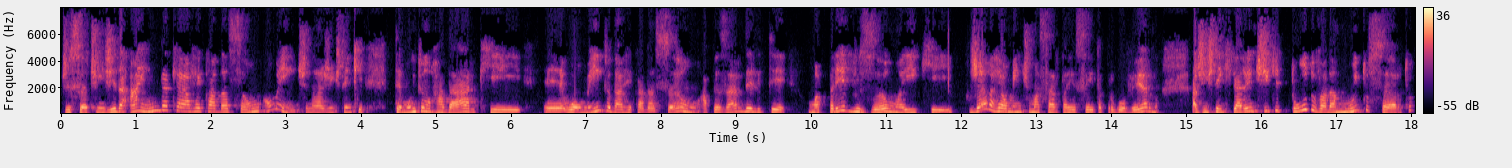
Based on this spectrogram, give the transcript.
de ser atingida, ainda que a arrecadação aumente. Né? A gente tem que ter muito no radar que é, o aumento da arrecadação, apesar dele ter uma previsão aí que gera realmente uma certa receita para o governo, a gente tem que garantir que tudo vai dar muito certo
